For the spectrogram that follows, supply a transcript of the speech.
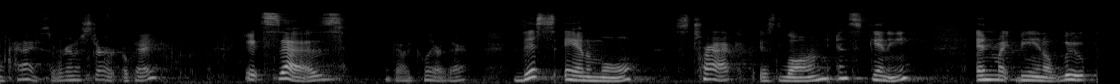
Okay, so we're gonna start, okay? It says, I got a glare there. This animal's track is long and skinny and might be in a loop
